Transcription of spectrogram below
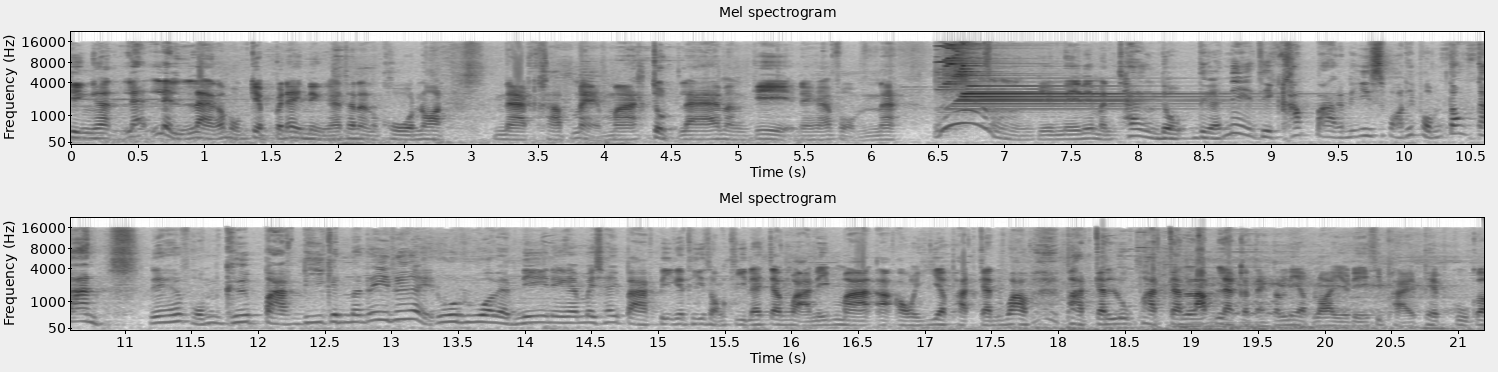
ริงๆฮะและเล่นแรงครับผมเก็บไปได้หนึ่งฮะถนัดโคนอด นะครับแหมมาจุดแล้วมังกี้นะครับผมนะเกมนี้นี่มันแช่งโดดเดือดนี่ที่ครับปากดีอีสปอร์ตที่ผมต้องการนะครับผมคือปากดีกันมาเรื่อยๆรัวๆแบบนี้นะครับไม่ใช่ปากดีกันทีสองทีและจังหวะนี้มาเอาเฮียผัดกันว้าวผัดกันลุกผัดกันรับแล้วก็แต่ก็เรียบร้อยอยู่ดีที่ผายเพปกูก็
